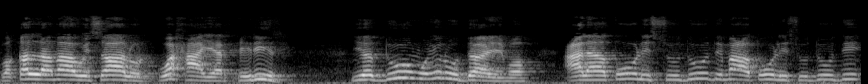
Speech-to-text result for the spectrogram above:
Waqallamaa wisaalun waxaa yar xiriir. Yaduumu inuu daa'imo calaa tuuli suduudi maca tuuli suduudi.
